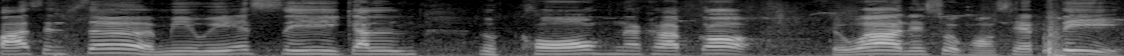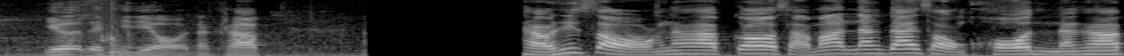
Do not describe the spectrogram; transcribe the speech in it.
ปาร์เซนเซอร์มี VSC กันหลุดโค้งนะครับ ก็ถือว่าในส่วนของเซฟตี้เยอะเลยทีเดียวนะครับ แถวที่2นะครับก็สามารถนั่งได้ 2 คนนะครับ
